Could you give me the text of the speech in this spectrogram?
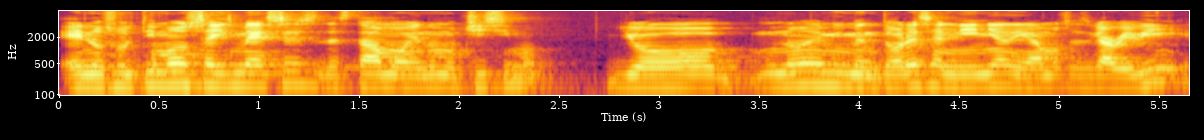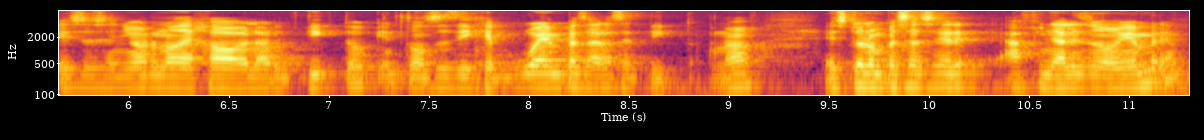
En los últimos seis meses le estaba moviendo muchísimo. Yo, uno de mis mentores en línea, digamos, es Gary Vee. Ese señor no ha dejado de hablar de TikTok. Entonces dije, voy a empezar a hacer TikTok, ¿no? Esto lo empecé a hacer a finales de noviembre.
